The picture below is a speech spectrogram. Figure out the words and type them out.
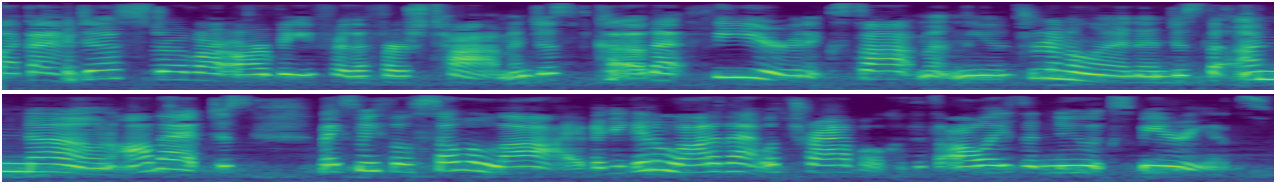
like I just drove our RV for the first time and just that fear and excitement and the adrenaline and just the unknown, all that just makes me feel so alive. And you get a lot of that with travel because it's always a new experience.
